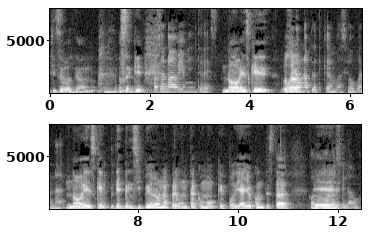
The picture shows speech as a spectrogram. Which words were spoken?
Y se volteaban, ¿no? O sea que, O sea, no había un interés. no, es que, o, O, sea, era una plática demasiado banal. no, es que de principio era una pregunta como que podía yo contestar. Con un eh, monosílabo.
